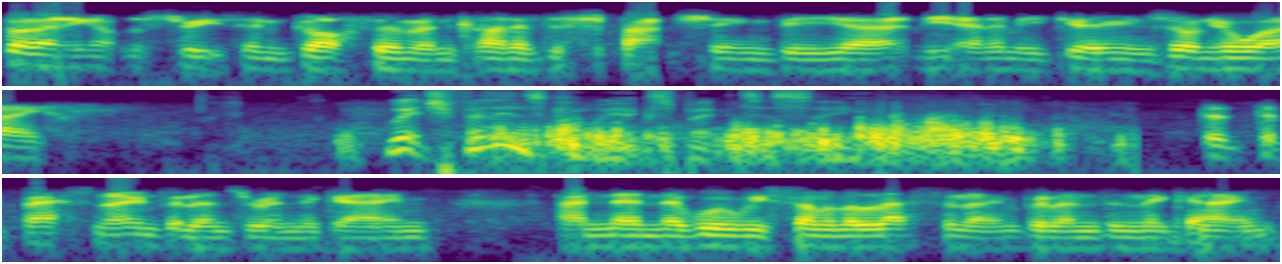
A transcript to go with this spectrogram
burning up the streets in Gotham and kind of dispatching the uh, the enemy goons on your way. Which villains can we expect to see? The the best known villains are in the game, and then there will be some of the lesser known villains in the game.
